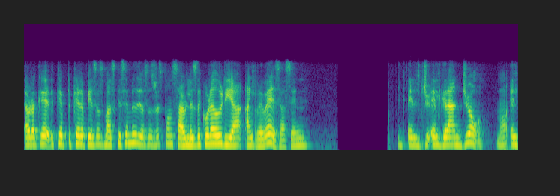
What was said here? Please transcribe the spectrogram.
ahora que, que, que piensas más que semidioses responsables de curaduría, al revés, hacen el, el gran yo, ¿no? El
